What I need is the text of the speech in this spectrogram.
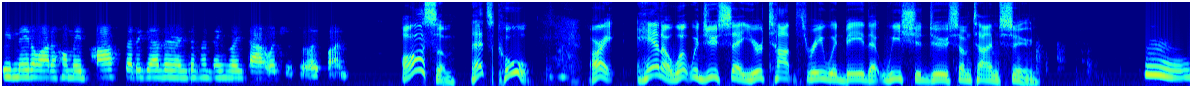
we've made a lot of homemade pasta together and different things like that, which is really fun. Awesome. That's cool. All right, Hannah, what would you say your top three would be that we should do sometime soon? Hmm.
